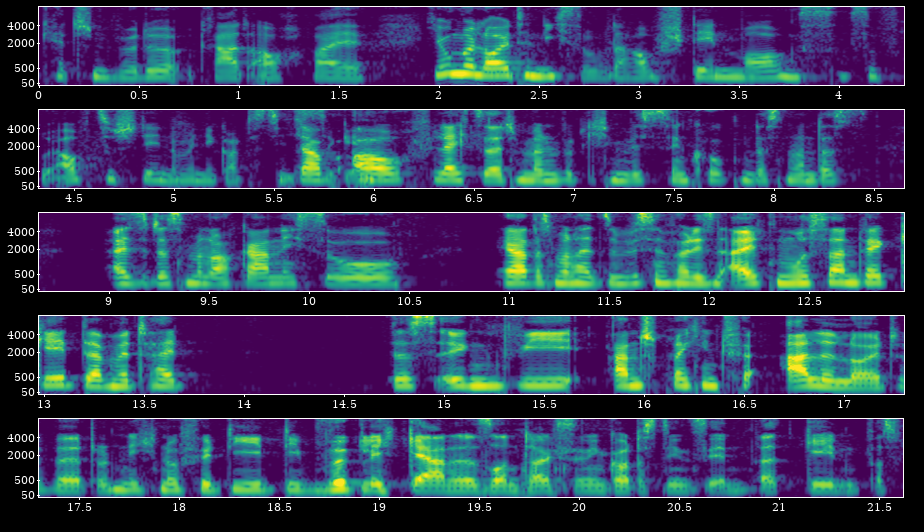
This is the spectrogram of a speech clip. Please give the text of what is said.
catchen würde, gerade auch, weil junge Leute nicht so darauf stehen, morgens so früh aufzustehen, um in die Gottesdienste zu gehen. Ich glaube auch, vielleicht sollte man wirklich ein bisschen gucken, dass man das, also dass man auch gar nicht so, ja, dass man halt so ein bisschen von diesen alten Mustern weggeht, damit halt das irgendwie ansprechend für alle Leute wird und nicht nur für die, die wirklich gerne sonntags in den Gottesdienst gehen, was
